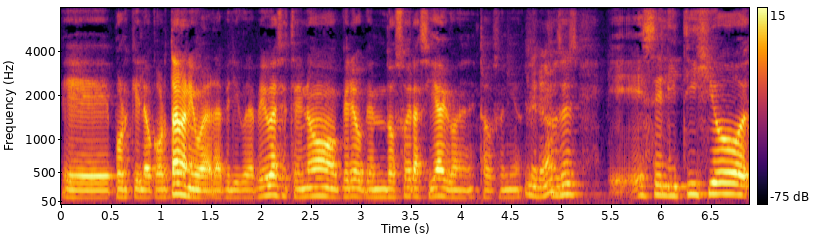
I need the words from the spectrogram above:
eh, porque lo cortaron igual a la película. La película se estrenó creo que en dos horas y algo en Estados Unidos. Mirá. Entonces, eh, ese litigio eh,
